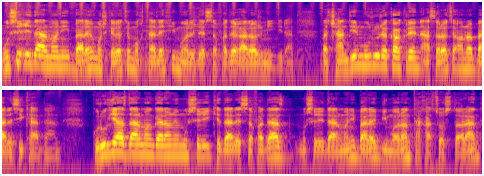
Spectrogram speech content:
موسیقی درمانی برای مشکلات مختلفی مورد استفاده قرار می گیرد و چندین مرور کاکرین اثرات آن را بررسی کردند. گروهی از درمانگران موسیقی که در استفاده از موسیقی درمانی برای بیماران تخصص دارند،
